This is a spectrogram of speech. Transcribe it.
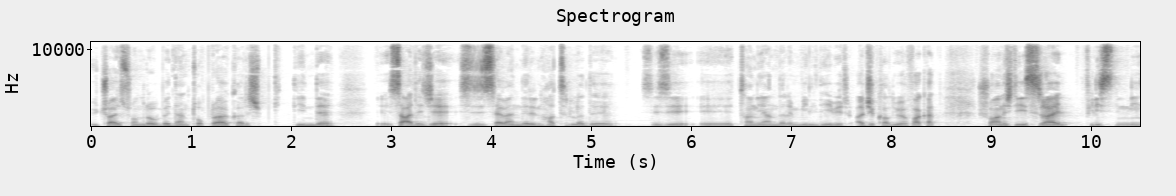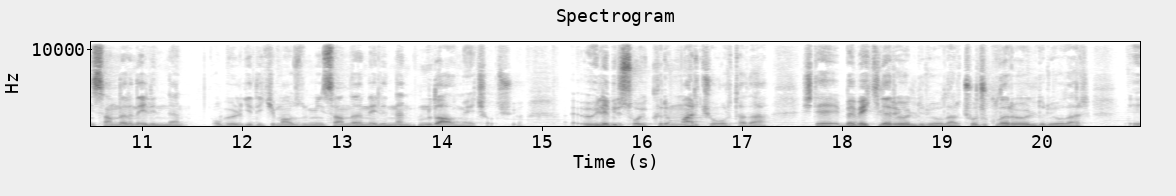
3 ay sonra bu beden toprağa karışıp gittiğinde e, sadece sizi sevenlerin hatırladığı, sizi e, tanıyanların bildiği bir acı kalıyor. Fakat şu an işte İsrail Filistinli insanların elinden, o bölgedeki mazlum insanların elinden bunu da almaya çalışıyor. Öyle bir soykırım var ki ortada. İşte bebekleri öldürüyorlar, çocukları öldürüyorlar, e,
